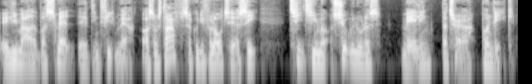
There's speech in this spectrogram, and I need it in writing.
øh, lige meget hvor smal øh, din film er. Og som straf, så kunne de få lov til at se 10 timer og 7 minutters maling, der tørrer på en væg.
